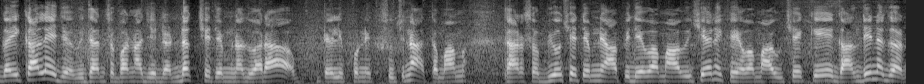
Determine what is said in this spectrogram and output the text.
ગઈકાલે જ વિધાનસભાના જે દંડક છે તેમના દ્વારા ટેલિફોનિક સૂચના તમામ ધારાસભ્યો છે તેમને આપી દેવામાં આવી છે અને કહેવામાં આવ્યું છે કે ગાંધીનગર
